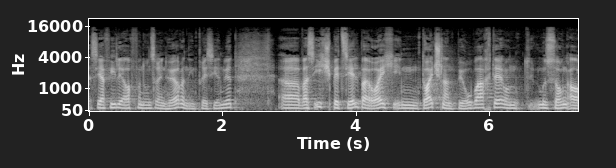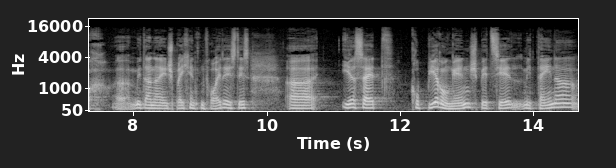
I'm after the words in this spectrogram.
sehr viele auch von unseren Hörern interessieren wird. Was ich speziell bei euch in Deutschland beobachte und muss sagen auch mit einer entsprechenden Freude ist es, ihr seid Gruppierungen, speziell mit deiner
